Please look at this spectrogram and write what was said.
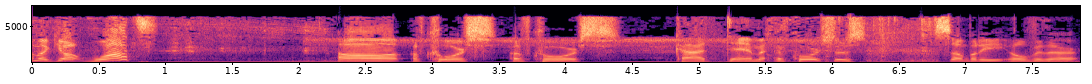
Oh my god, what? Oh, of course, of course. God damn it, of course there's somebody over there.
